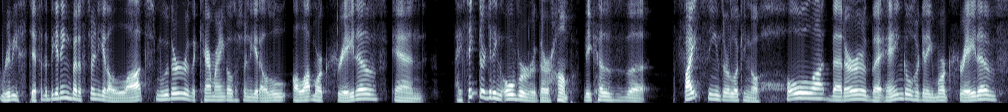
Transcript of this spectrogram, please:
really stiff at the beginning, but it's starting to get a lot smoother. The camera angles are starting to get a, little, a lot more creative, and I think they're getting over their hump because the fight scenes are looking a whole lot better. The angles are getting more creative.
